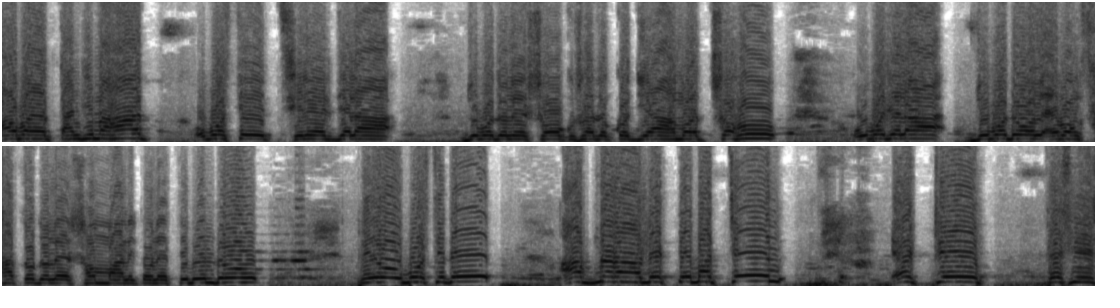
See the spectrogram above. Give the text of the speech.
আহ্বায়ক তানজিম আহাদ উপস্থিত সিলেট জেলা যুবদলের সহ কোষাধ্যক্ষ জিয়া আহমদ সহ উপজেলা যুবদল এবং ছাত্র দলের সম্মানিত নেতৃবৃন্দ। প্রিয় উপস্থিতি, আপনারা দেখতে পাচ্ছেন একটি ফেসিস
